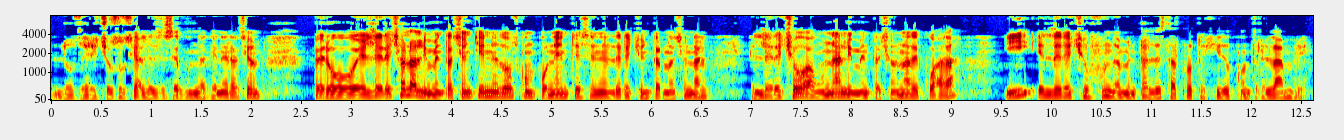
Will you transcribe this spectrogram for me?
los derechos sociales de segunda generación. Pero el derecho a la alimentación tiene dos componentes en el derecho internacional. El derecho a una alimentación adecuada y el derecho fundamental de estar protegido contra el hambre.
